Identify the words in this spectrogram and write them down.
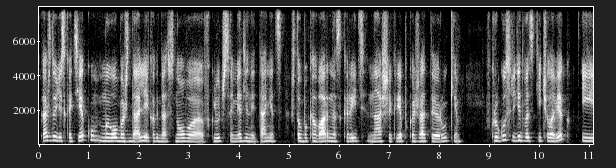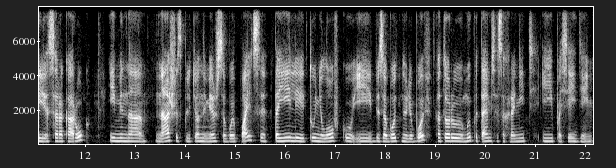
Каждую дискотеку мы оба ждали, когда снова включится медленный танец, чтобы коварно скрыть наши крепко сжатые руки. В кругу среди 20 человек и 40 рук именно наши сплетенные между собой пальцы таили ту неловкую и беззаботную любовь, которую мы пытаемся сохранить и по сей день.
